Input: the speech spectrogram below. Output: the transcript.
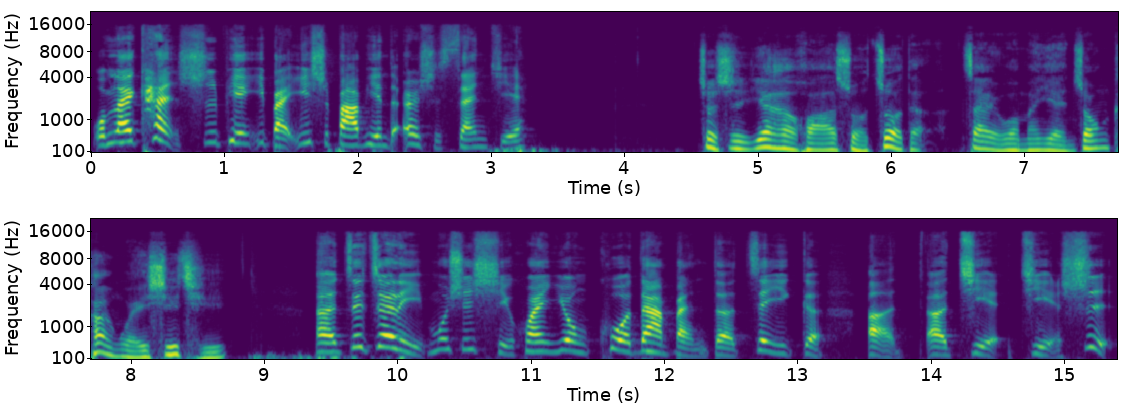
我们来看诗篇一百一十八篇的二十三节，这是耶和华所做的。在我们眼中看为稀奇，呃，在这里牧师喜欢用扩大版的这一个呃呃解解释，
